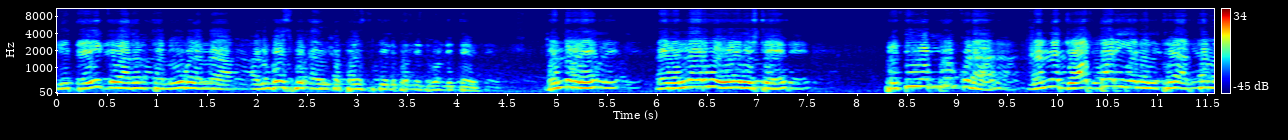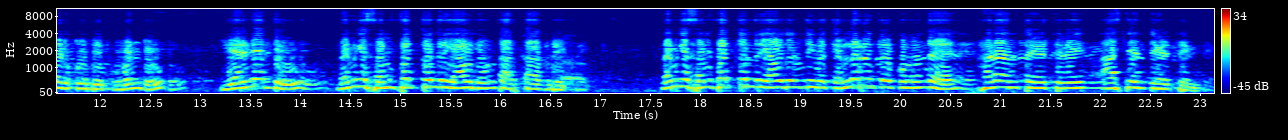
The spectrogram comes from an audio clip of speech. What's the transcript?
ಈ ದೈಹಿಕವಾದಂತಹ ನೋವುಗಳನ್ನ ಅನುಭವಿಸಬೇಕಾದಂತಹ ಪರಿಸ್ಥಿತಿಯಲ್ಲಿ ಬಂದಿದ್ದುಕೊಂಡಿದ್ದೇವೆ. ಬಂಧುಗಳೇ ನಾವೆಲ್ಲರಿಗೂ ಹೇಳೋದಿಷ್ಟೇ ಪ್ರತಿಯೊಬ್ಬರು ಕೂಡ ನನ್ನ ಜವಾಬ್ದಾರಿ ಏನಂತ ಹೇಳಿ ಅರ್ಥ ಮಾಡ್ಕೊಳ್ಬೇಕು. ಒಂದು, ಎರಡನೇದ್ದು, ನಮಗೆ ಸಂಪತ್ತು ಅಂದ್ರೆ ಯಾವುದು ಅಂತ ಅರ್ಥ ಆಗಬೇಕು. ನಮಗೆ ಸಂಪತ್ತು ಅಂದ್ರೆ ಯಾವುದು ಅಂತ ಇವತ್ತೆಲ್ಲರೂ ಕೇಳ್ಕೊಂಬಂದ್ರೆ ಹಣ ಅಂತ ಹೇಳ್ತೇವೆ, ಆಸ್ತಿ ಅಂತ ಹೇಳ್ತೇವೆ.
